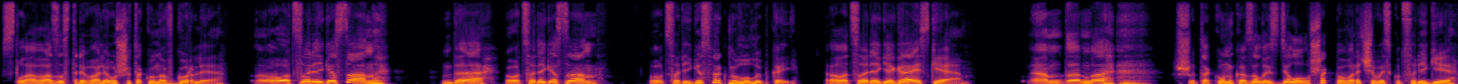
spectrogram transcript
Слова застревали у Шитакуна в горле. «Оцариги-сан!» «Да, Оцариги-сан!» Оцариги сверкнул улыбкой. «Оцариги Гайски!» «Амдамба...» Шитакун, казалось, сделал шаг, поворачиваясь к Уцуриги.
